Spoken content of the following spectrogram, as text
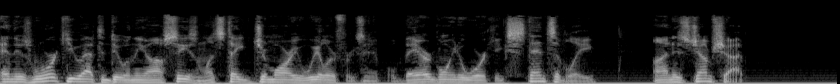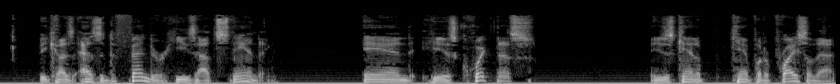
and there's work you have to do in the off season. Let's take Jamari Wheeler for example. They are going to work extensively on his jump shot because as a defender he's outstanding, and his quickness. You just can't can't put a price on that.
